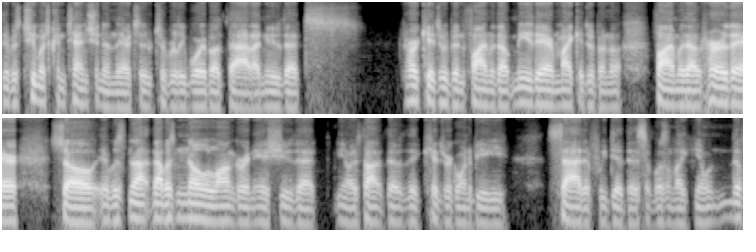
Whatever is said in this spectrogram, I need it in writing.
There was too much contention in there to to really worry about that. I knew that her kids would have been fine without me there, and my kids would have been fine without her there. So it was not that was no longer an issue that you know I thought the the kids were going to be sad if we did this. It wasn't like, you know, the,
